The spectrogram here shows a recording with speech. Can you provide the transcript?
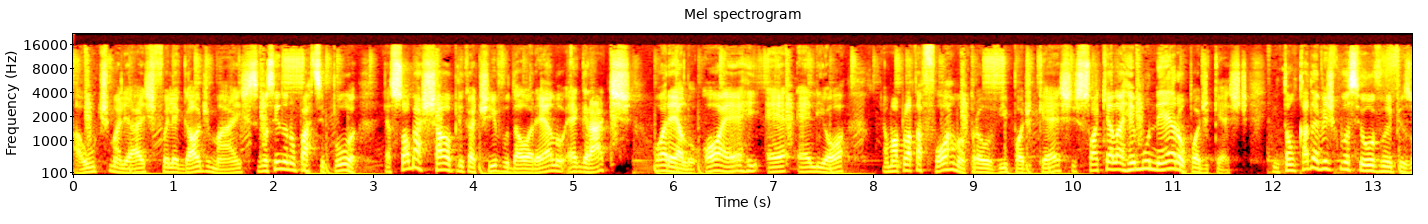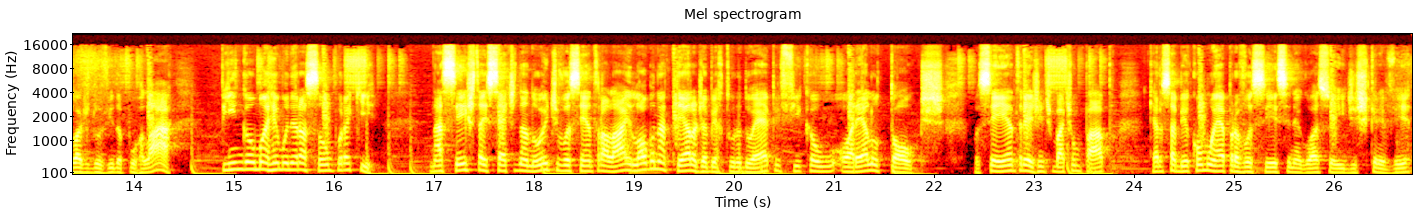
A última, aliás, foi legal demais. Se você ainda não participou, é só baixar o aplicativo da Orelo, é grátis. Orelo, O-R-E-L-O. É uma plataforma para ouvir podcasts, só que ela remunera o podcast. Então, cada vez que você ouve um episódio do Vida por lá, pinga uma remuneração por aqui. Na sexta, às sete da noite, você entra lá e logo na tela de abertura do app fica o Orelo Talks. Você entra e a gente bate um papo. Quero saber como é para você esse negócio aí de escrever,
